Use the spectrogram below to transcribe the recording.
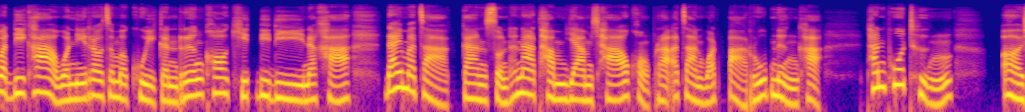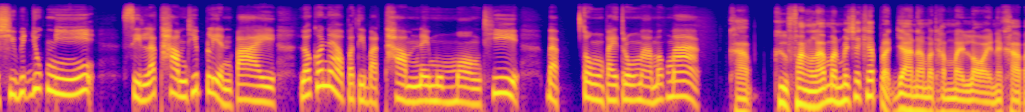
สวัสดีค่ะ วันนี้เราจะมาคุยกันเรื่องข้อคิดดีๆนะคะ ได้มาจากการสนทนาธรรมยามเช้าของพระอาจารย์วัดป่ารูปหนึ่งค่ะ ท่านพูดถึงเอ่อชีวิตยุคนี้ศีลธรรมที่เปลี่ยนไป แล้วก็แนวปฏิบัติธรรมในมุมมองที่แบบตรงไปตรงมามากครับ คือฟังแล้วมันไม่ใช่แค่ปรัชญานามธรรมลอยๆนะครับ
